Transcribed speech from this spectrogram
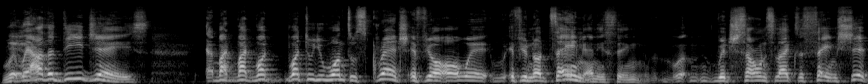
Where, yeah. where are the DJs? Uh, But but what what do you want to scratch if you're always if you're not saying anything, which sounds like the same shit?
